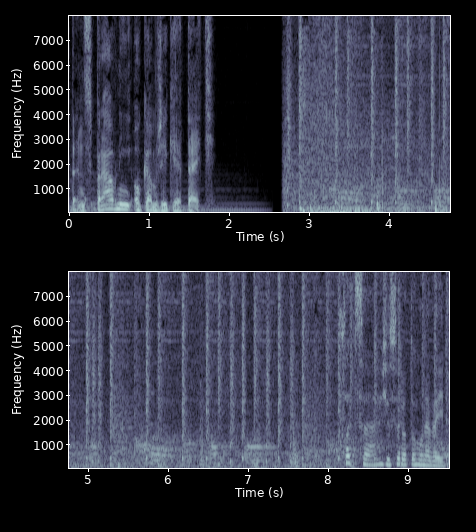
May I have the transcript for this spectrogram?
ten správný okamžik je teď. Saď se, že se do toho nevejde.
